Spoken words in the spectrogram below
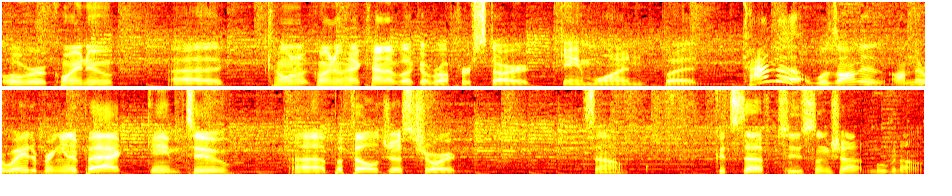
over Koinu. Uh, Koinu. Koinu had kind of like a rougher start, game one, but kind of was on it, on their way to bringing it back, game two, uh, but fell just short. So, good stuff to Slingshot. Moving on.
